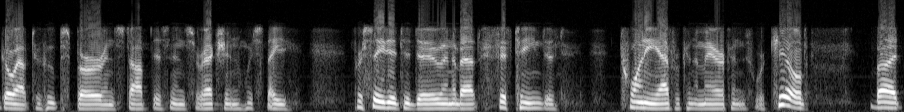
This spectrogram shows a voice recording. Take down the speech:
go out to Hoopspur and stop this insurrection, which they proceeded to do, and about 15 to 20 African Americans were killed, but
